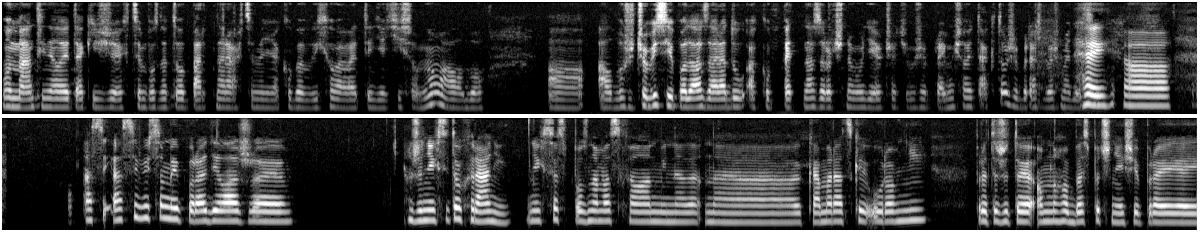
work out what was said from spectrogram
môj mantinel je taký, že chcem poznať toho partnera, chcem nejako vychovávať tie deti so mnou, alebo alebo že čo by si povedala za radu ako 15-ročnému dievčaťu, že premýšľaj takto, že raz budeš mať deti? Hej, uh, asi, asi by som jej poradila, že že nech si to chráni. Nech sa spoznáva s chalanmi na, na kamarádskej úrovni, pretože to je o mnoho bezpečnejšie pre jej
